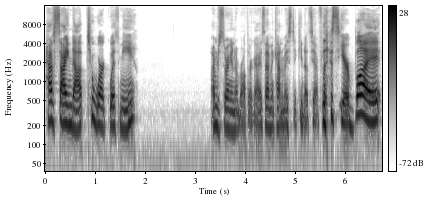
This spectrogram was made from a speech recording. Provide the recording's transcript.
have signed up to work with me. I'm just throwing a number out there, guys. I haven't counted my sticky notes yet for this year, but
